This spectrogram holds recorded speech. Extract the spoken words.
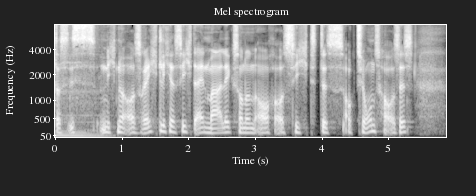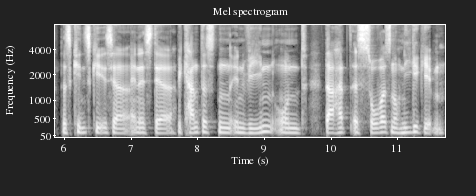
Das ist nicht nur aus rechtlicher Sicht einmalig, sondern auch aus Sicht des Auktionshauses. Das Kinski ist ja eines der bekanntesten in Wien und da hat es sowas noch nie gegeben.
